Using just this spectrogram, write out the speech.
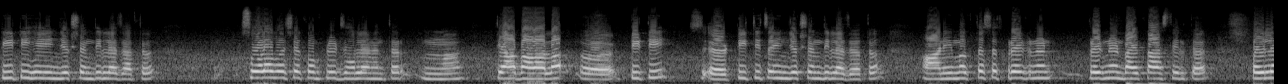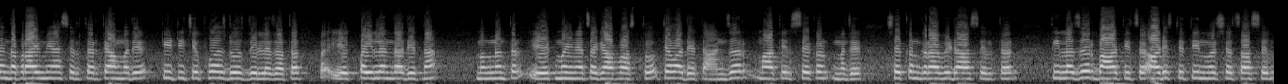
टी टी हे इंजेक्शन दिलं जातं. सोळा वर्ष कंप्लीट झाल्यानंतर त्या बाळाला टी टी टी टीचं इंजेक्शन दिलं जातं. आणि मग तसंच प्रेग्नंट प्रेग्नंट बायका असतील तर पहिल्यांदा प्रायमी असेल तर त्यामध्ये टी टीचे फर्स्ट डोस दिले जातात. एक पहिल्यांदा देता मग नंतर एक महिन्याचा गॅप असतो तेव्हा देता. आणि जर माते सेकंड म्हणजे सेकंड ग्राविडा असेल तर तिला जर बाळ तिचं अडीच ते तीन वर्षाचं असेल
